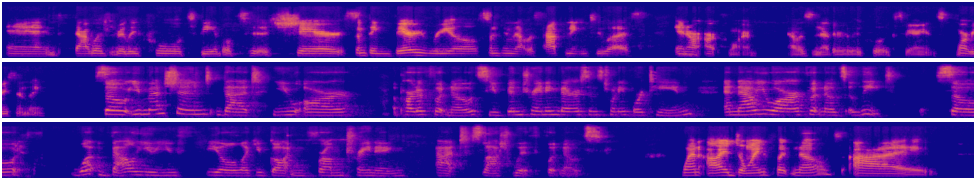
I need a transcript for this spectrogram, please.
and that was really cool to be able to share something very real something that was happening to us in our art form that was another really cool experience more recently so you mentioned that you are a part of Footnotes. You've been training there since 2014, and now you are Footnotes Elite. So, yes. what value you feel like you've gotten from training at slash with Footnotes? When I joined Footnotes, I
